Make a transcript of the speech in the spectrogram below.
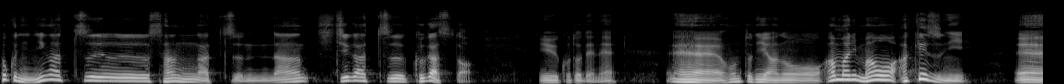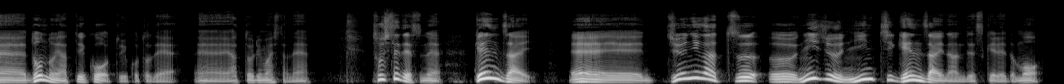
特に2月、3月、7月、9月ということでね、えー、本当にあの、あんまり間を空けずに、えー、どんどんやっていこうということで、えー、やっておりましたね。そしてですね、現在、えー、12月22日現在なんですけれども、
